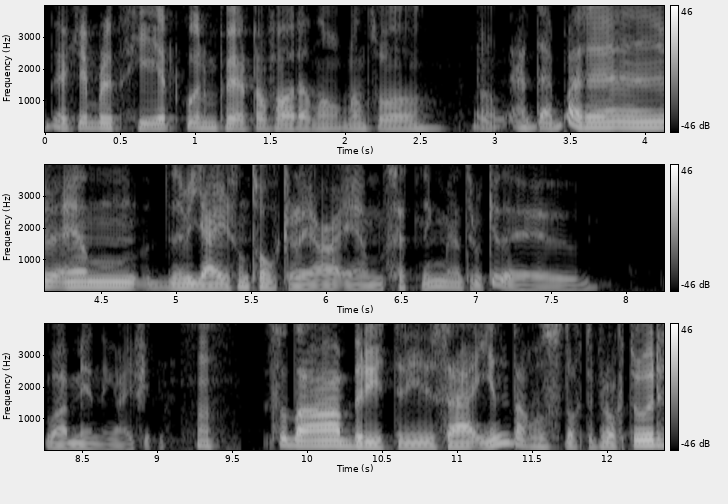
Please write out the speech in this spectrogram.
De er ikke blitt helt korrumpert av far ennå, men så ja. Ja, Det er bare en Det er jeg som tolker det av én setning, men jeg tror ikke det var meninga i filmen. Hm. Så da bryter de seg inn da hos dr. Proktor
